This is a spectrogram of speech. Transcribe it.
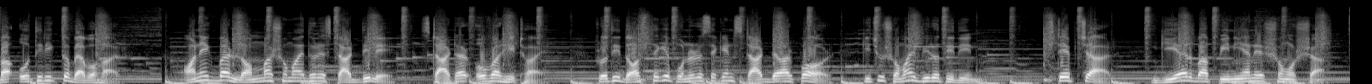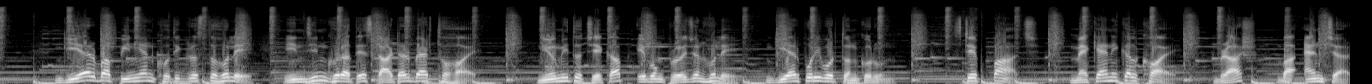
বা অতিরিক্ত ব্যবহার। অনেকবার লম্বা সময় ধরে স্টার্ট দিলে স্টার্টার ওভারহিট হয়। প্রতি 10 থেকে পনেরো সেকেন্ড স্টার্ট দেওয়ার পর কিছু সময় বিরতি দিন। স্টেপ চার, গিয়ার বা পিনিয়ানের সমস্যা। গিয়ার বা পিনিয়ান ক্ষতিগ্রস্ত হলে ইঞ্জিন ঘোরাতে স্টার্টার ব্যর্থ হয়। নিয়মিত চেক এবং প্রয়োজন হলে গিয়ার পরিবর্তন করুন। স্টেপ পাঁচ, মেকানিক্যাল ক্ষয়, ব্রাশ বা অ্যাঞ্চার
